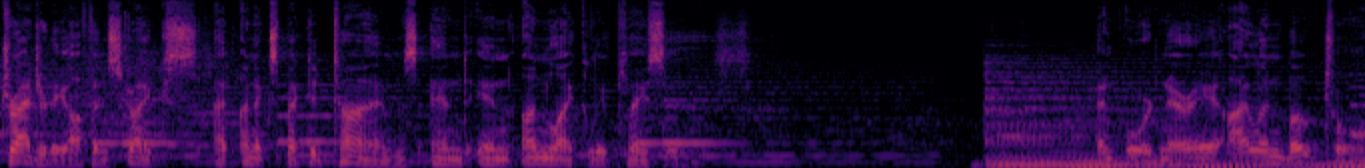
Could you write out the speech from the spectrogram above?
Tragedy often strikes at unexpected times and in unlikely places. An ordinary island boat tour.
